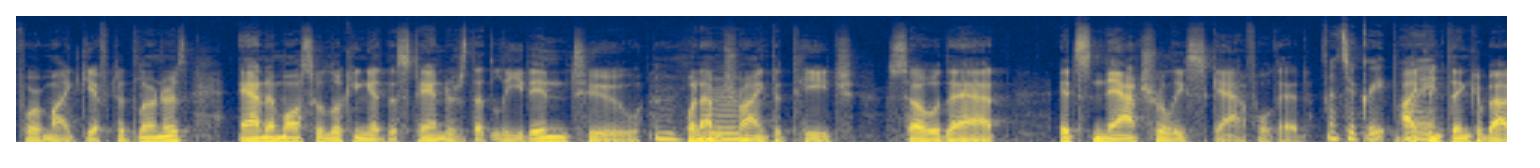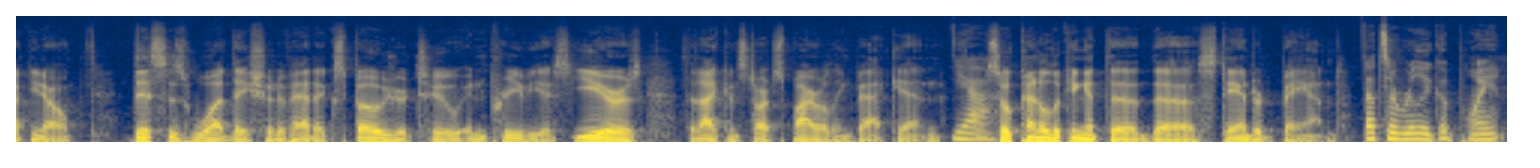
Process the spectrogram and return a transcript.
for my gifted learners and I'm also looking at the standards that lead into what I'm mm-hmm. trying to teach so that it's naturally scaffolded. That's a great point. I can think about, you know, this is what they should have had exposure to in previous years that I can start spiraling back in. Yeah. So kind of looking at the the standard band. That's a really good point.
